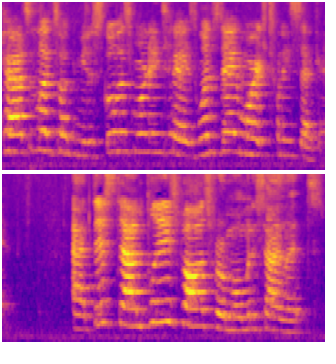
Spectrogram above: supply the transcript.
morning, I'd like to welcome you to school this morning. Today is Wednesday, March 22nd. At this time, please pause for a moment of silence.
